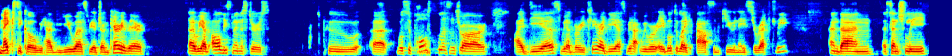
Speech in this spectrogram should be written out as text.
Mexico, we had the US, we had John Kerry there. Uh, we had all these ministers who uh, supposed to listen to our ideas. We had very clear ideas. We had we were able to like ask them Q and A's directly, and then essentially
